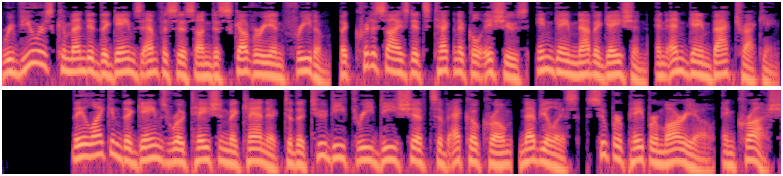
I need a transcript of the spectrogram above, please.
Reviewers commended the game's emphasis on discovery and freedom, but criticized its technical issues, in-game navigation, and endgame backtracking. They likened the game's rotation mechanic to the 2D-3D shifts of Echochrome, Nebulus, Super Paper Mario, and Crush.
